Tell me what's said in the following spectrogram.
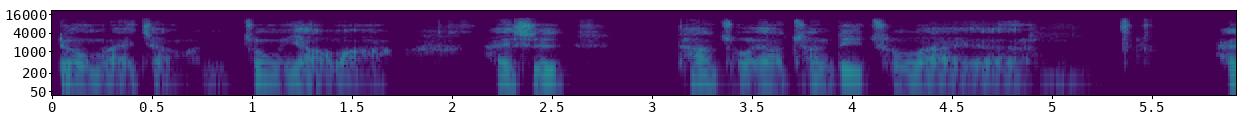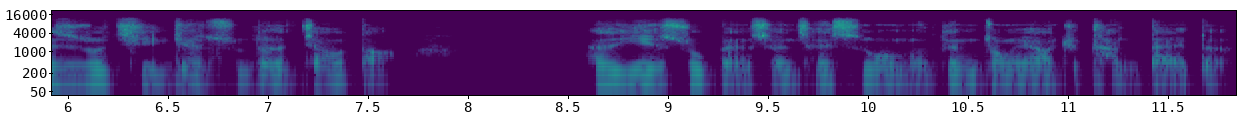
对我们来讲很重要吗？还是他所要传递出来的，还是说其耶稣的教导，还是耶稣本身才是我们更重要去看待的？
